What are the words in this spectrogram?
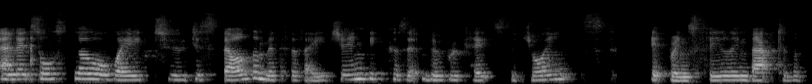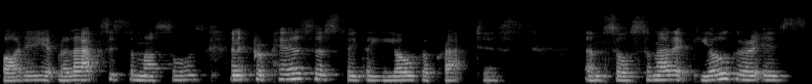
and it's also a way to dispel the myth of aging because it lubricates the joints, it brings feeling back to the body, it relaxes the muscles, and it prepares us for the yoga practice. And so, somatic yoga is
